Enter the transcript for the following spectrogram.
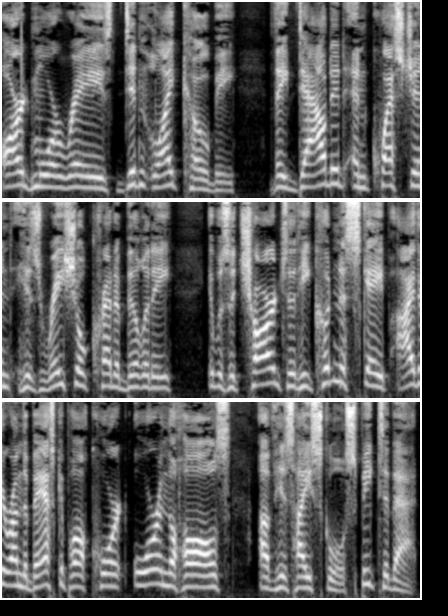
Ardmore raised didn't like Kobe they doubted and questioned his racial credibility. It was a charge that he couldn't escape either on the basketball court or in the halls of his high school. Speak to that.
